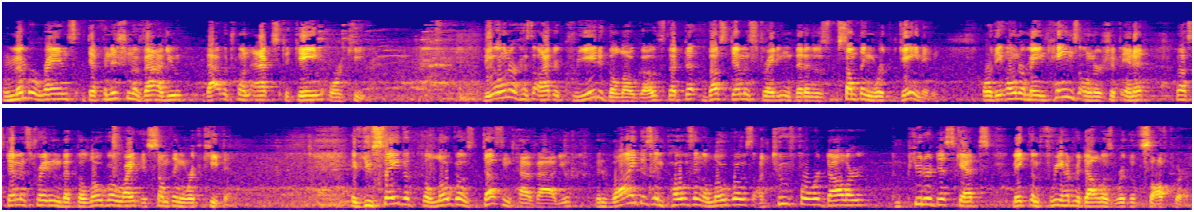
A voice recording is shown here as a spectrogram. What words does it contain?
Remember Rand's definition of value, that which one acts to gain or keep. The owner has either created the logos, thus demonstrating that it is something worth gaining, or the owner maintains ownership in it, thus demonstrating that the logo right is something worth keeping. If you say that the logos doesn't have value, then why does imposing a logos on two $4 computer diskettes make them $300 worth of software?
